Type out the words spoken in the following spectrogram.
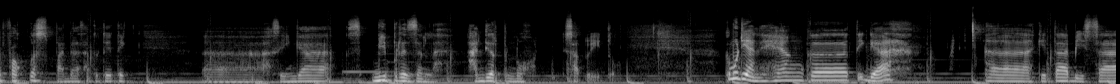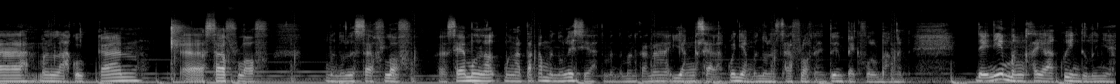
fokus pada satu titik. Uh, sehingga be present lah hadir penuh satu itu. Kemudian yang ketiga uh, kita bisa melakukan uh, eh, self love menulis self love. Eh, saya mengatakan menulis ya teman-teman karena yang saya lakuin yang menulis self love dan itu impactful banget. Dan ini memang saya lakuin dulunya.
